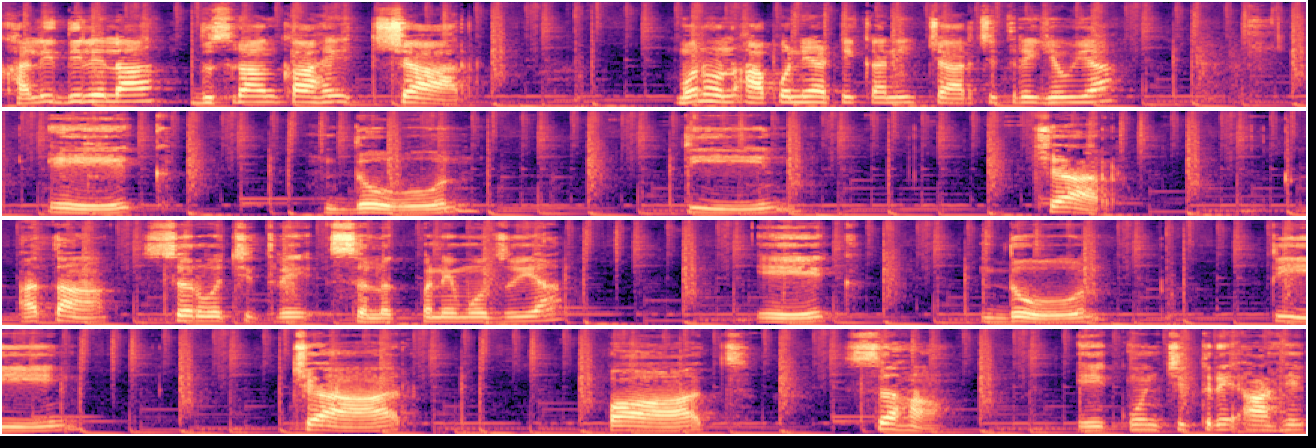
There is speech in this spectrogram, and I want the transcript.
खाली दिलेला दुसरा अंक आहे चार. म्हणून आपण या ठिकाणी चार चित्रे घेऊया. एक दोन तीन चार. आता सर्व चित्रे सलगपणे मोजूया. एक दोन तीन चार पाच सहा. एकूण चित्रे आहेत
